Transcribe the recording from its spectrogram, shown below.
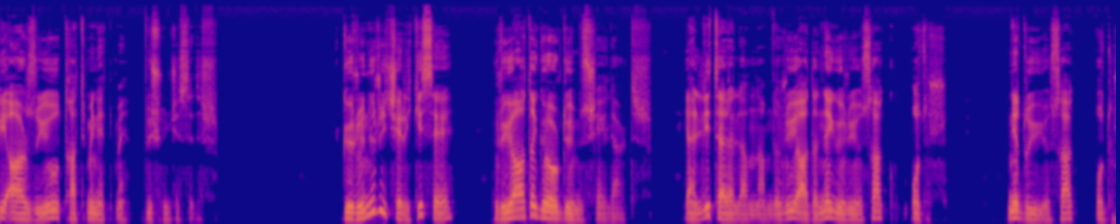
Bir arzuyu tatmin etme düşüncesidir. Görünür içerik ise rüyada gördüğümüz şeylerdir. Yani literal anlamda rüyada ne görüyorsak odur. Ne duyuyorsak odur.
